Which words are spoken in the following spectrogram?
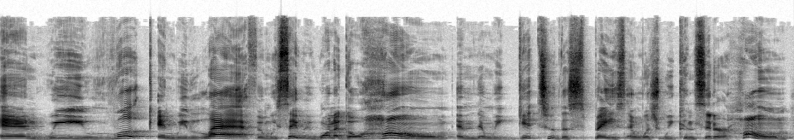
and we look and we laugh and we say we want to go home and then we get to the space in which we consider home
